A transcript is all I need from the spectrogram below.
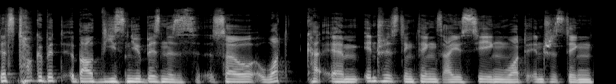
Let's talk a bit about these new businesses. So, what um, interesting things are you seeing? What interesting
